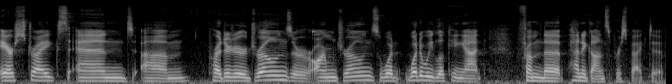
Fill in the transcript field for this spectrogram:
airstrikes and um, predator drones or armed drones? What what are we looking at from the Pentagon's perspective?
